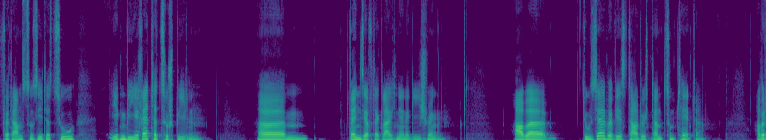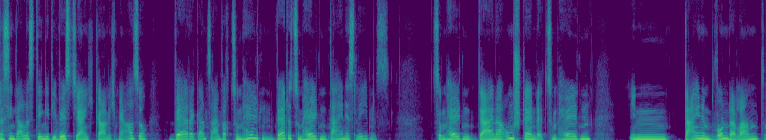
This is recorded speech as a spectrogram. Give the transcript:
verdammst du sie dazu, irgendwie Retter zu spielen, ähm, wenn sie auf der gleichen Energie schwingen. Aber du selber wirst dadurch dann zum Täter. Aber das sind alles Dinge, die wirst du eigentlich gar nicht mehr. Also werde ganz einfach zum Helden. Werde zum Helden deines Lebens zum Helden deiner Umstände, zum Helden in deinem Wunderland,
